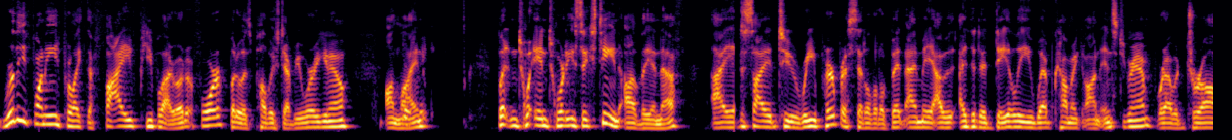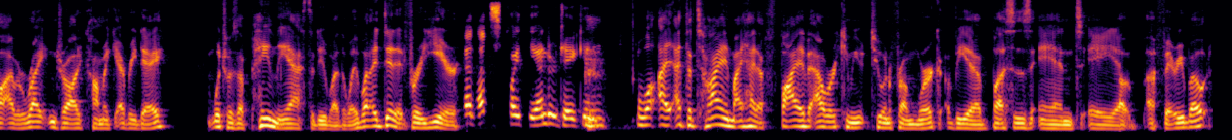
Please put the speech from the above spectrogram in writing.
really funny for like the five people I wrote it for, but it was published everywhere, you know, online. Perfect. But in, tw- in 2016, oddly enough, I decided to repurpose it a little bit. I made I, did a daily webcomic on Instagram where I would draw, I would write and draw a comic every day, which was a pain in the ass to do, by the way. But I did it for a year. Yeah, that's quite the undertaking. Well, I, at the time, I had a five hour commute to and from work via buses and a, a, a ferry boat.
